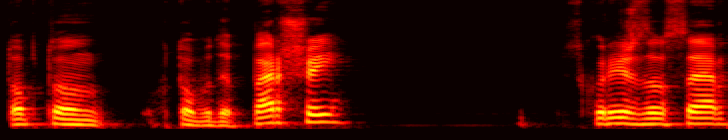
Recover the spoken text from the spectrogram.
Тобто, хто буде перший, скоріш за все,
